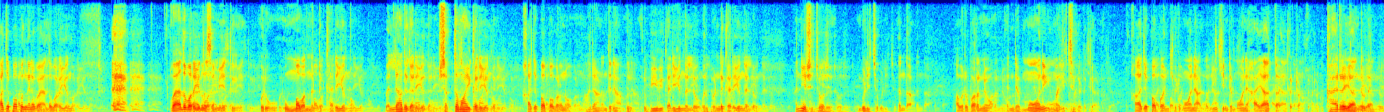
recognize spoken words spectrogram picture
ഹജപ്പാപ്പ ഇങ്ങനെ വേന്ത പറയുന്നു. വേന്ത പറയുന്ന സമയത്ത് ഒരു ഉമ്മ വന്നിട്ട് കരയുന്നു. വല്ലാതെ കരയുന്നു. ശക്തമായി കരയുന്നു. ഹാജപ്പാപ്പ പറഞ്ഞു ആരാണ്? എന്തിനാ? ഒരു ഒരു ബീവി കരയുന്നല്ലോ ഒരു പെണ്ണ് കരയുന്നല്ലോ. അന്വേഷിച്ചു അത് വിളിച്ചു. എന്താ? അവർ പറഞ്ഞു എന്റെ മോന് മരിച്ചു കിടക്കുകയാണ്. ഹാജപ്പാപ്പ എനിക്കൊരു മോനാണ്. എനിക്ക് എന്റെ മോനെ ഹയാത്തായി കിട്ടണം. കരയാൻ തുടങ്ങി.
